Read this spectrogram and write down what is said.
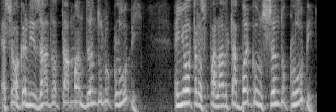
essa organizada está mandando no clube. Em outras palavras, está bagunçando o clube.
